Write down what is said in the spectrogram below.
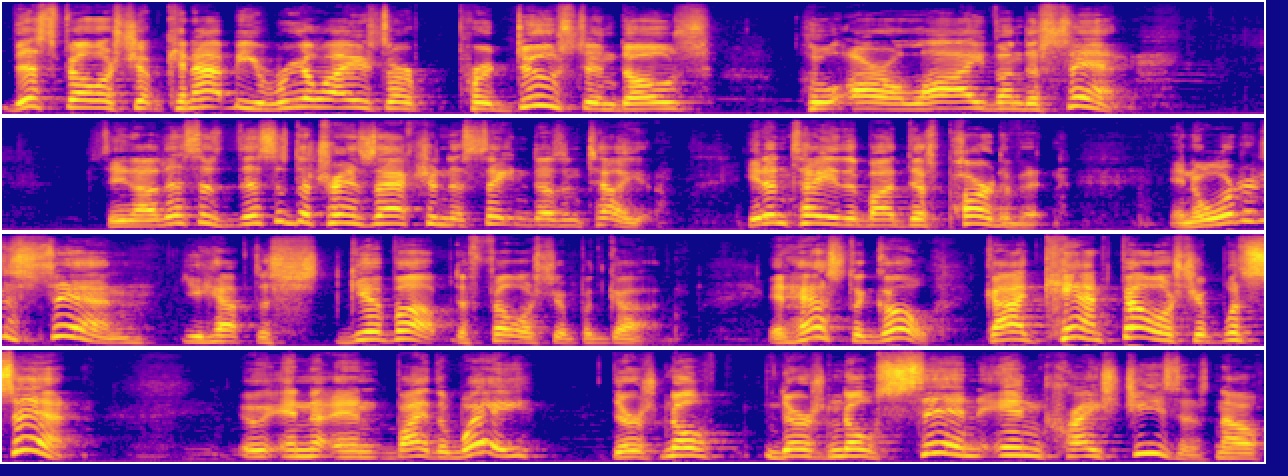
this fellowship cannot be realized or produced in those who are alive unto sin. See, now this is, this is the transaction that Satan doesn't tell you. He doesn't tell you about this part of it. In order to sin, you have to give up the fellowship with God. It has to go. God can't fellowship with sin. Uh, and, and by the way, there's no, there's no sin in Christ Jesus. Now,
